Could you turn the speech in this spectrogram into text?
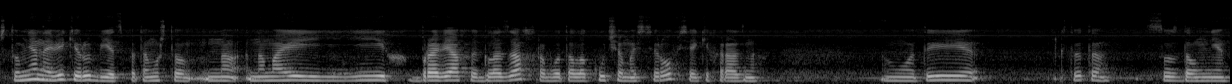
что у меня на веке рубец, потому что на, на моих бровях и глазах работала куча мастеров всяких разных. Вот, и кто-то создал мне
